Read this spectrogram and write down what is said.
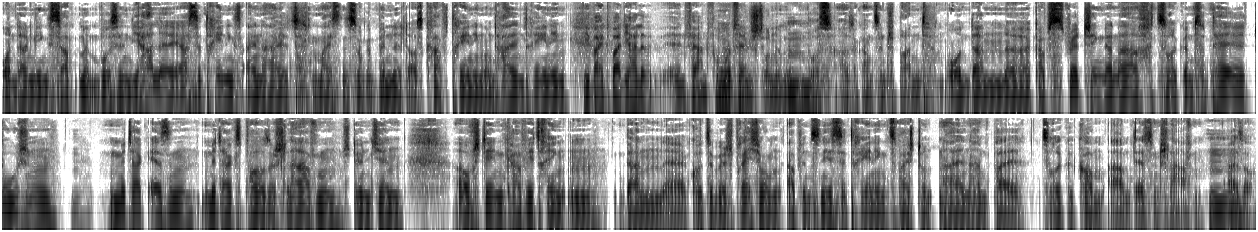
und dann ging es ab mit dem Bus in die Halle. Erste Trainingseinheit, meistens so gebündelt aus Krafttraining und Hallentraining. Wie weit war die Halle entfernt vom Eine Hotel? Viertelstunde mit dem Bus, also ganz entspannt. Und dann äh, gab's Stretching danach, zurück ins Hotel, duschen, Mittagessen, Mittagspause, schlafen, Stündchen, aufstehen, Kaffee trinken, dann äh, kurze Besprechung, ab ins nächste Training, zwei Stunden Hallenhandball, zurückgekommen, Abendessen, schlafen. Also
